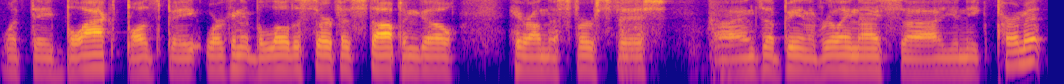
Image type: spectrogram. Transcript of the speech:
with a black buzzbait, working it below the surface, stop and go here on this first fish. Uh, ends up being a really nice, uh, unique permit.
